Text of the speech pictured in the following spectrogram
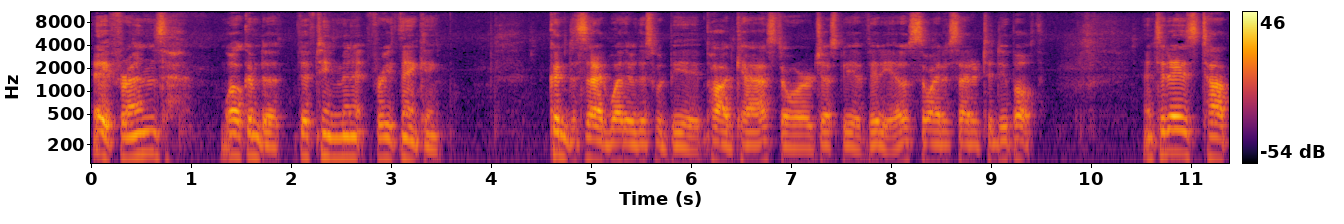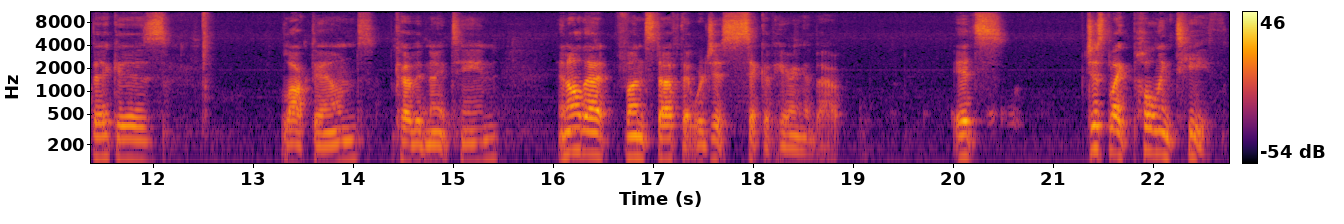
Hey friends, welcome to 15 Minute Free Thinking. Couldn't decide whether this would be a podcast or just be a video, so I decided to do both. And today's topic is lockdowns, COVID 19, and all that fun stuff that we're just sick of hearing about. It's just like pulling teeth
